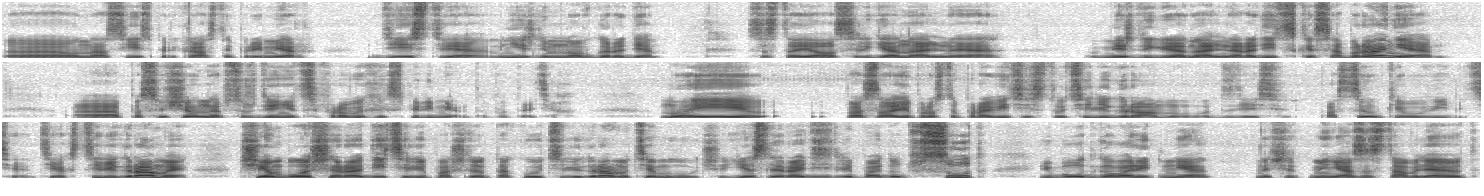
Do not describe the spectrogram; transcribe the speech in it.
э, у нас есть прекрасный пример действия. В Нижнем Новгороде состоялось региональное, межрегиональное родительское собрание, э, посвященное обсуждению цифровых экспериментов вот этих. Ну и послали просто правительству телеграмму. Вот здесь по ссылке увидите текст телеграммы. Чем больше родителей пошлет такую телеграмму, тем лучше. Если родители пойдут в суд и будут говорить, мне, значит, меня заставляют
